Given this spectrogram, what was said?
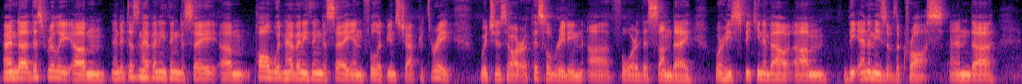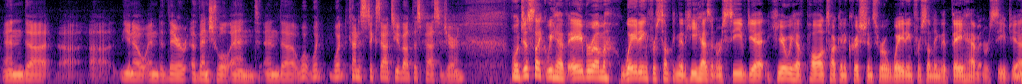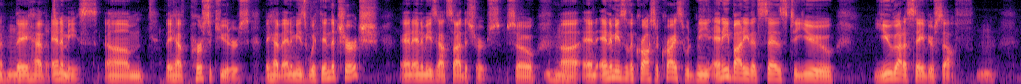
And uh, this really, um, and it doesn't have anything to say, um, Paul wouldn't have anything to say in Philippians chapter 3, which is our epistle reading uh, for this Sunday, where he's speaking about um, the enemies of the cross and, uh, and uh, uh, uh, you know, and their eventual end. And what, what, what kind of sticks out to you about this passage, Aaron? Well, just like we have Abram waiting for something that he hasn't received yet, here we have Paul talking to Christians who are waiting for something that they haven't received yet. They have enemies, um, they have persecutors, they have enemies within the church and enemies outside the church. So, uh, and enemies of the cross of Christ would mean anybody that says to you, you got to save yourself.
